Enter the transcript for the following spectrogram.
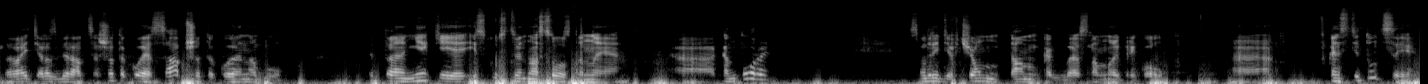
давайте разбираться, что такое САП, что такое НАБУ. Это некие искусственно созданные э, конторы. Смотрите, в чем там как бы основной прикол. Э, в Конституции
